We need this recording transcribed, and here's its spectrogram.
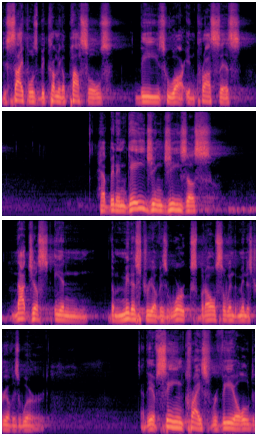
disciples becoming apostles, these who are in process, have been engaging Jesus not just in the ministry of his works, but also in the ministry of his word. And they have seen Christ revealed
